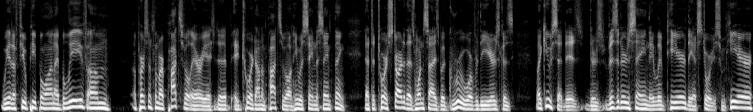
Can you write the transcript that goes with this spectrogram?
We had a few people on, I believe, um, a person from our Pottsville area did a, a tour down in Pottsville, and he was saying the same thing that the tour started as one size but grew over the years because, like you said, there's there's visitors saying they lived here, they had stories from here.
